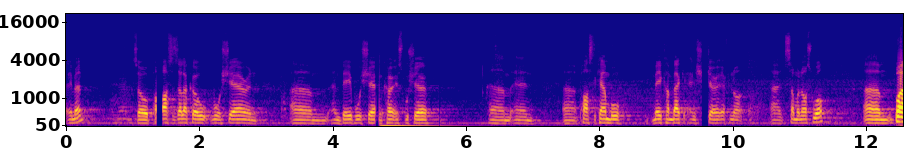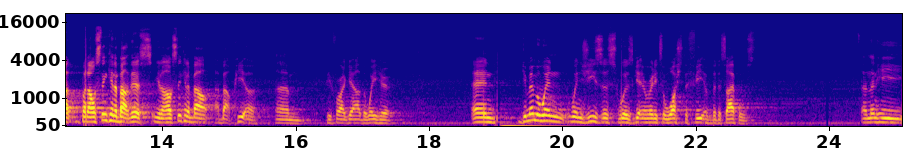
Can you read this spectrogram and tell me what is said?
Amen? Amen. So Pastor Zellico will share, and, um, and Dave will share, and Curtis will share, um, and uh, Pastor Campbell may come back and share. If not, uh, someone else will. Um, but, but I was thinking about this, you know, I was thinking about, about Peter um, before I get out of the way here. And do you remember when, when Jesus was getting ready to wash the feet of the disciples? And then he,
